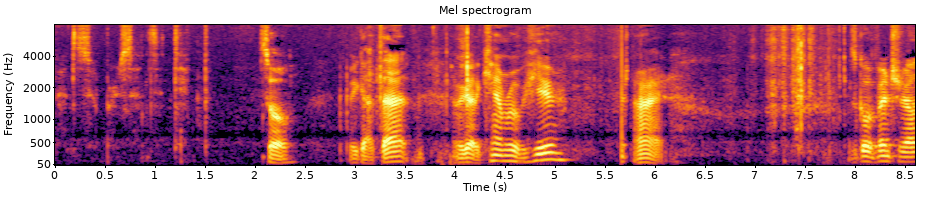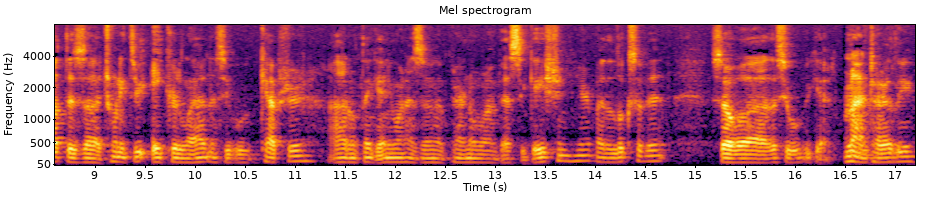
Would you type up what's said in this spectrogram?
that's super sensitive. So we got that, and we got a camera over here. All right. Let's go venture out this uh, 23 acre land and see what we capture. I don't think anyone has done a paranormal investigation here by the looks of it. So uh, let's see what we get. I'm not entirely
